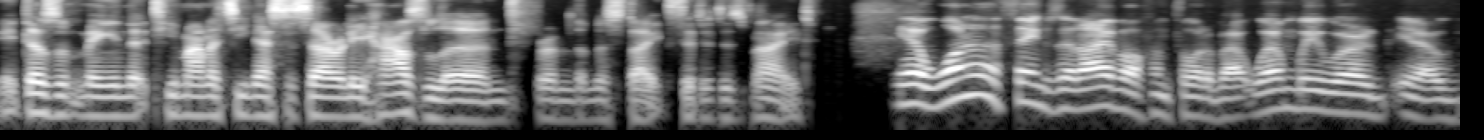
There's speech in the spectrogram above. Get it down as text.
it doesn't mean that humanity necessarily has learned from the mistakes that it has made. Yeah, one of the things that I've often thought about when we were, you know,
